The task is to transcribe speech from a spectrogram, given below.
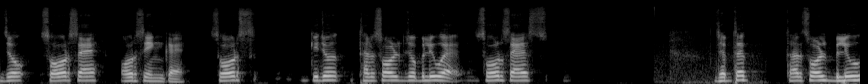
जो सोर्स है और सिंक है। सोर्स की जो थर्सोल्ट जो ब्लू है सोर्स है, जब तक थर्सोल्ट ब्लू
